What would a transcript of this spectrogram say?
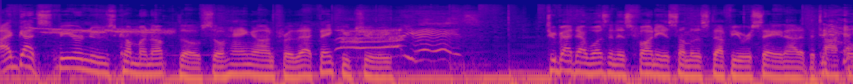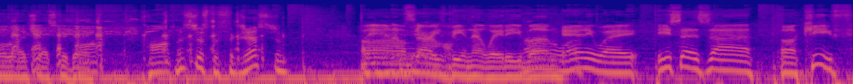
I've got Sphere news coming up though, so hang on for that. Thank you, Chewy. Too bad that wasn't as funny as some of the stuff you were saying out at the taco lunch yesterday. That's just a suggestion. Man, I'm sorry he's being that way to you, Bob. Anyway, he says uh, uh, Keith,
